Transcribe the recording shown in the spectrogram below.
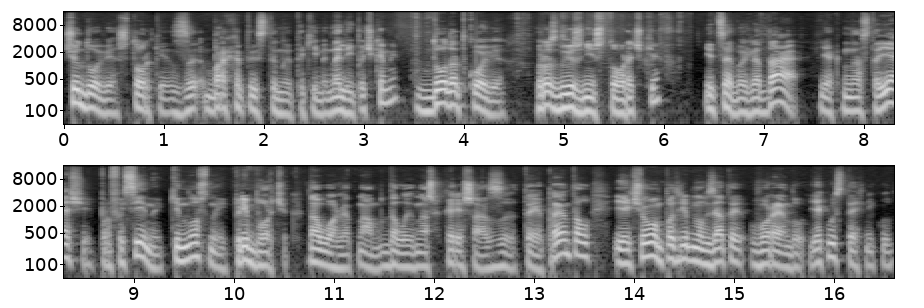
Чудові шторки з бархатистими такими наліпочками, додаткові роздвижні шторочки. І це виглядає як настоящий професійний кіношний приборчик. На огляд нам дали наші коріша з T-Rental. І якщо вам потрібно взяти в оренду якусь техніку,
